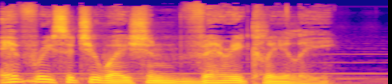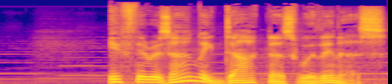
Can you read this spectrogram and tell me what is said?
every situation very clearly. If there is only darkness within us,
